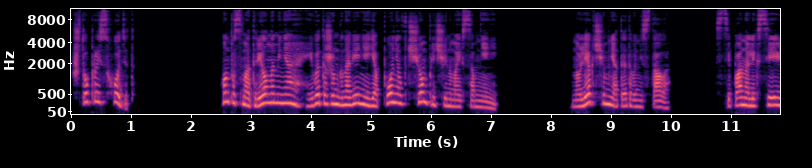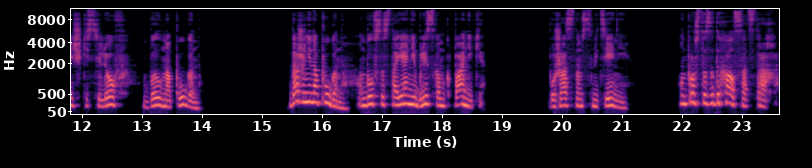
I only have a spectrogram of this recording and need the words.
Что происходит? Он посмотрел на меня, и в это же мгновение я понял, в чем причина моих сомнений. Но легче мне от этого не стало. Степан Алексеевич Киселев был напуган. Даже не напуган, он был в состоянии близком к панике, в ужасном смятении. Он просто задыхался от страха.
